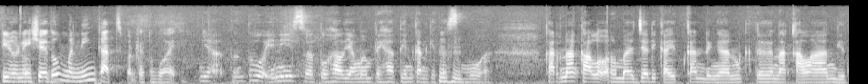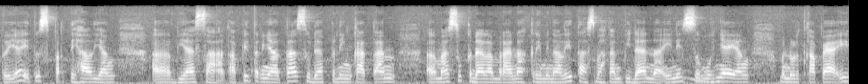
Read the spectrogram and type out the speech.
di Indonesia itu meningkat seperti itu, Boy? Ya, tentu ini suatu hal yang memprihatinkan kita hmm. semua karena kalau remaja dikaitkan dengan kenakalan gitu ya itu seperti hal yang uh, biasa. Tapi ternyata sudah peningkatan uh, masuk ke dalam ranah kriminalitas bahkan pidana. Ini sesungguhnya yang menurut KPAI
